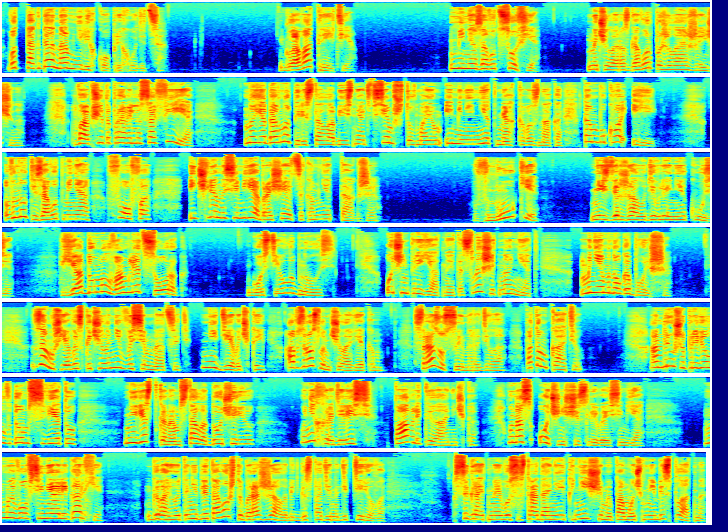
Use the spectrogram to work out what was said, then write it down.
вот тогда нам нелегко приходится. Глава третья. «Меня зовут Софья», — начала разговор пожилая женщина. «Вообще-то правильно София, но я давно перестала объяснять всем, что в моем имени нет мягкого знака, там буква «И». Внуки зовут меня Фофа, и члены семьи обращаются ко мне так же. «Внуки?» — не сдержал удивления Кузя. «Я думал, вам лет сорок». Гостья улыбнулась. «Очень приятно это слышать, но нет. Мне много больше. Замуж я выскочила не в восемнадцать, не девочкой, а взрослым человеком. Сразу сына родила, потом Катю. Андрюша привел в дом Свету. Невестка нам стала дочерью. У них родились Павлик и Анечка. У нас очень счастливая семья. Мы вовсе не олигархи. Говорю, это не для того, чтобы разжалобить господина Дегтярева. Сыграть на его сострадании к нищим и помочь мне бесплатно.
